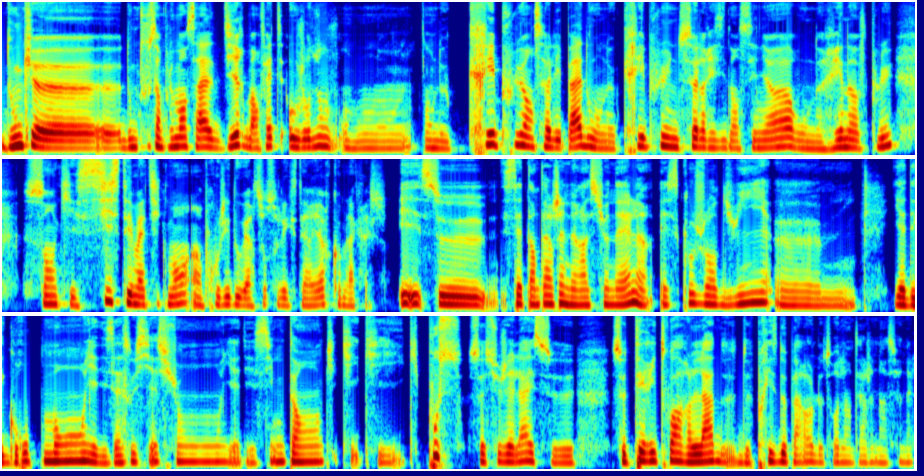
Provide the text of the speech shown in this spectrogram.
Donc, euh, donc tout simplement ça, dire, bah, en fait, aujourd'hui, on, ne crée plus un seul EHPAD ou on ne crée plus une seule résidence senior ou on ne rénove plus sans qu'il y ait systématiquement un projet d'ouverture sur l'extérieur comme la crèche. Et ce, cet intergénérationnel, est-ce qu'aujourd'hui, euh, il y a des groupements, il y a des associations, il y a des think tanks qui, poussent ce sujet-là et ce, ce territoire-là de, de prise de parole autour de l'intergénérationnel?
